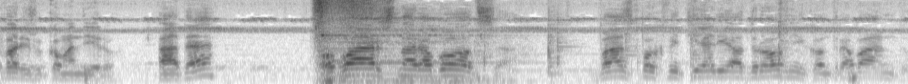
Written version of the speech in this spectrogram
товарищу командиру. А, да? У на работа. Вас похитили, а дровни контрабанду.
